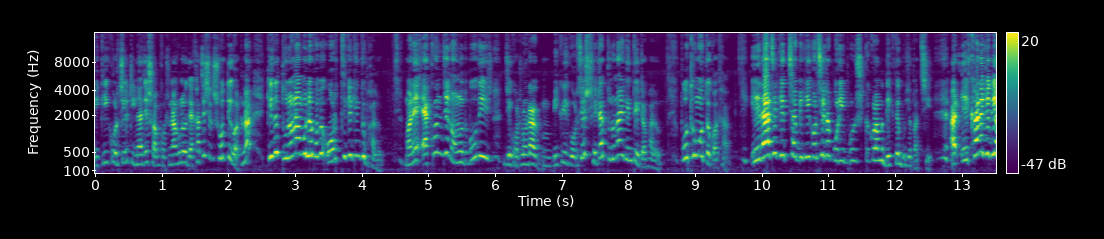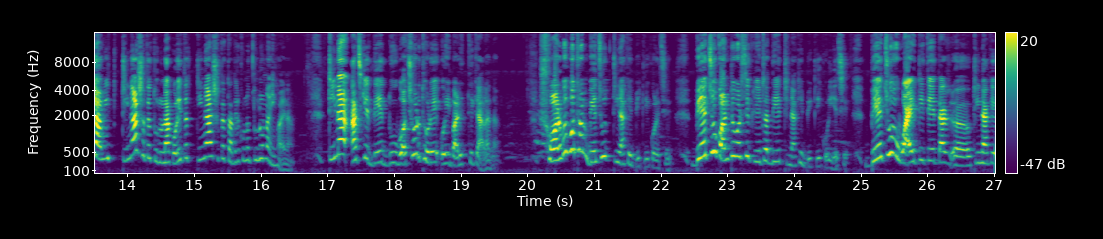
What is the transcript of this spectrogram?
বিক্রি করছে, টিনা যে সব ঘটনাগুলো দেখাচ্ছে, সেটা সত্যি ঘটনা, কিন্তু তুলনামূলকভাবে ওর থেকে কিন্তু ভালো। মানে এখন যে ননদ বৌদি যে ঘটনাটা বিক্রি করছে, সেটার তুলনায় কিন্তু এটা ভালো। প্রথমত কথা, এরা যে কেচ্ছা বিক্রি করছে, এটা পরিপরিষ্কার করে আমরা দেখতে বুঝে পাচ্ছি। আর এখানে যদি আমি টিনার সাথে তুলনা করি, তা টিনার সাথে তাদের কোনো তুলনাই হয় না। টিনা আজকে দেড় দু বছর ধরে ওই বাড়ির থেকে আলাদা। সর্বপ্রথম বেচু টিনাকে বিক্রি করেছে। বেচু কন্ট্রোভার্সি ক্রিয়েটার দিয়ে টিনাকে বিক্রি করিয়েছে। বেচু ওয়াইটিতে তার টিনাকে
